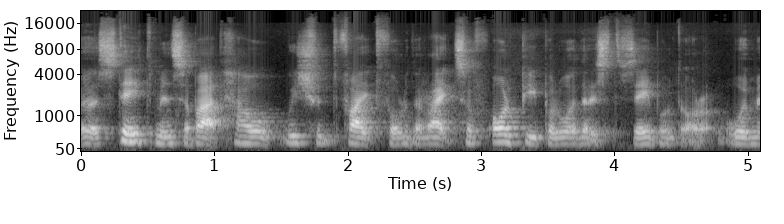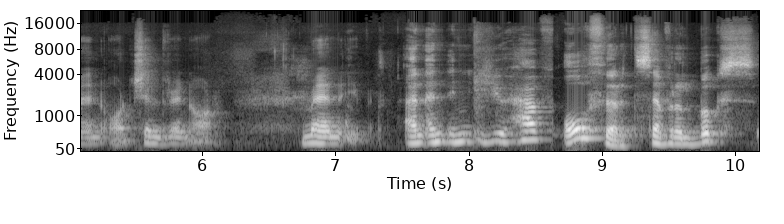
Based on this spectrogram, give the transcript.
uh, statements about how we should fight for the rights of all people, whether it's disabled or women or children or men. And, and, and you have authored several books,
